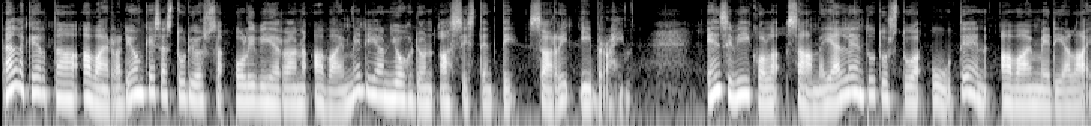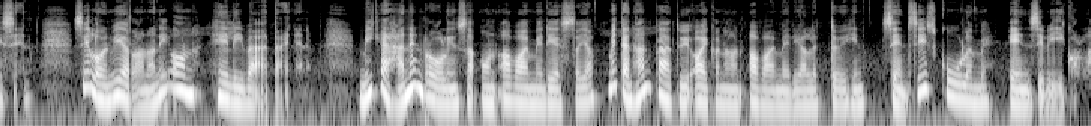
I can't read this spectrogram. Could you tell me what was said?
Tällä kertaa Avainradion kesästudiossa oli vieraana Avainmedian johdon assistentti Sari Ibrahim. Ensi viikolla saamme jälleen tutustua uuteen avainmedialaiseen. Silloin vieraanani on Heli Väätäinen. Mikä hänen roolinsa on avainmediassa ja miten hän päätyi aikanaan avainmedialle töihin, sen siis kuulemme ensi viikolla.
